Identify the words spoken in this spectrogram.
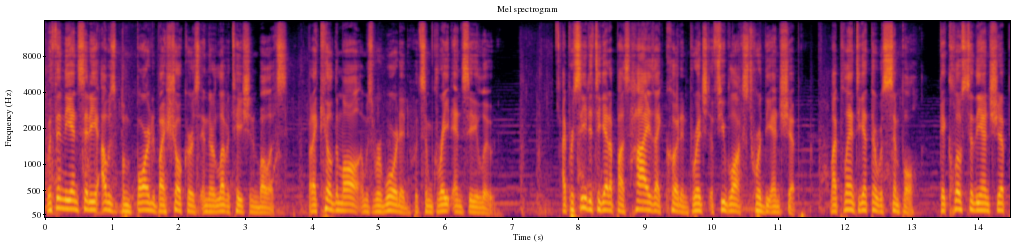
Within the end city, I was bombarded by shulkers and their levitation bullets, but I killed them all and was rewarded with some great end city loot. I proceeded to get up as high as I could and bridged a few blocks toward the end ship. My plan to get there was simple. Get close to the end ship,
